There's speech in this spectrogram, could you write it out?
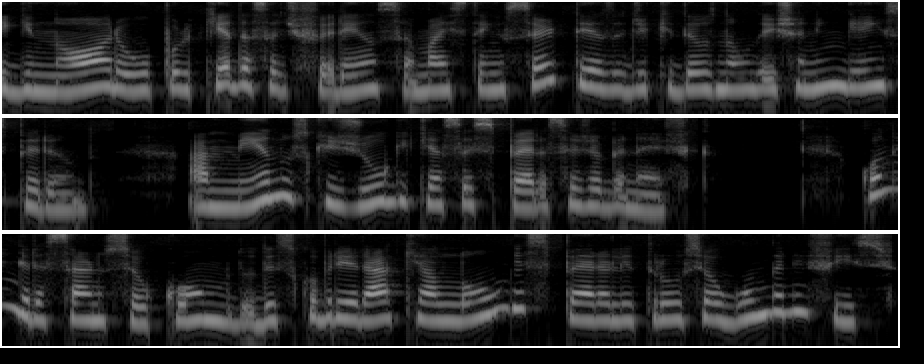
Ignoro o porquê dessa diferença, mas tenho certeza de que Deus não deixa ninguém esperando, a menos que julgue que essa espera seja benéfica. Quando ingressar no seu cômodo, descobrirá que a longa espera lhe trouxe algum benefício,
